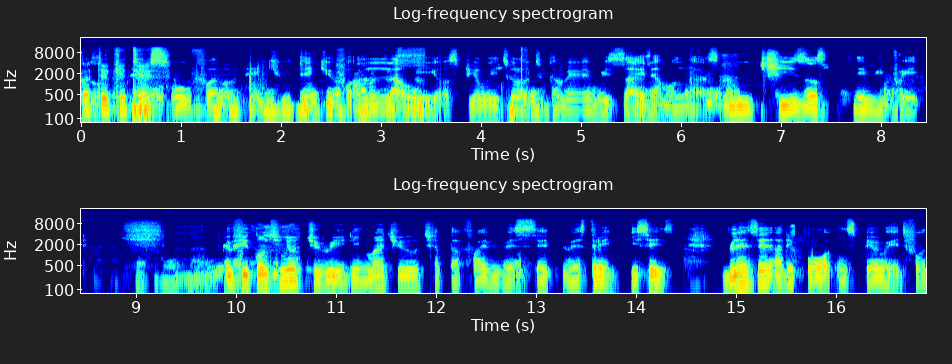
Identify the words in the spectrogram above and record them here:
oh Lord. Zufateketes. Father, thank you. Thank you for allowing your spirit, Lord, to come and reside among us. In Jesus' name we pray. If you continue to read in Matthew chapter 5, verse, verse 3, it says, Blessed are the poor in spirit, for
